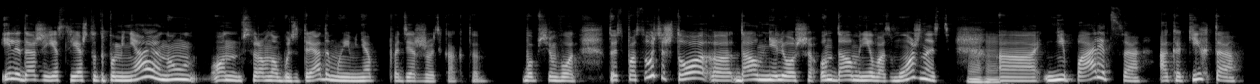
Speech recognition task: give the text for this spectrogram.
Или даже если я что-то поменяю, ну, он все равно будет рядом и меня поддерживать как-то. В общем, вот. То есть, по сути, что э, дал мне Леша? Он дал мне возможность uh-huh. э, не париться о каких-то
